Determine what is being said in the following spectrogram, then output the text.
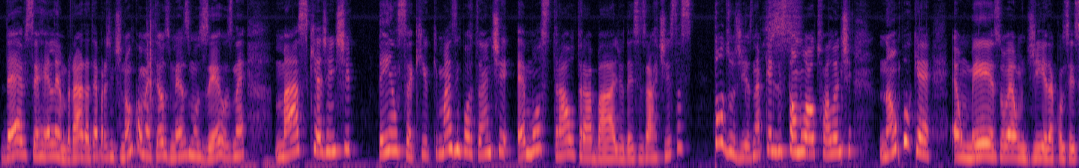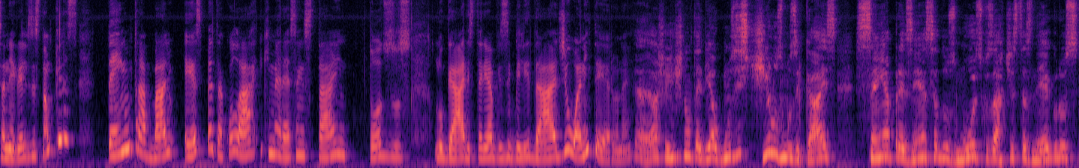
deve ser relembrada, até para a gente não cometer os mesmos erros, né? Mas que a gente pensa que o que mais importante é mostrar o trabalho desses artistas todos os dias, né? Porque eles estão no alto-falante não porque é um mês ou é um dia da consciência negra, eles estão porque eles têm um trabalho espetacular e que merecem estar em todos os lugares, terem a visibilidade o ano inteiro, né? É, eu acho que a gente não teria alguns estilos musicais sem a presença dos músicos, artistas negros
